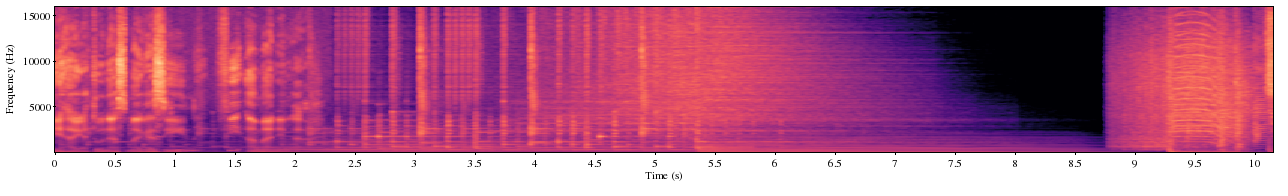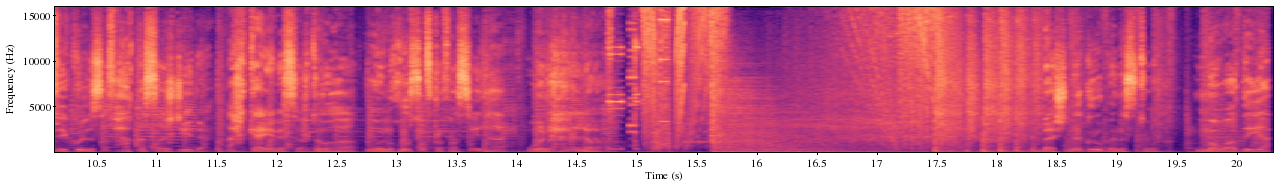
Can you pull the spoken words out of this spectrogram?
نهاية ناس ماجازين في أمان الله. في كل صفحة قصة جديدة. حكاية نسردوها ونغوص في تفاصيلها ونحللوها باش نقرب بنسطور مواضيع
